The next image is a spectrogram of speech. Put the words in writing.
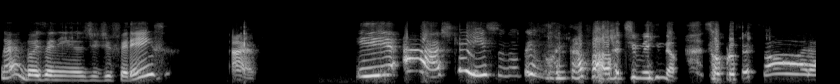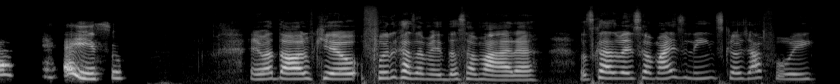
né? Dois aninhos de diferença. Ah, e ah, acho que é isso, não tem muito a falar de mim, não. Sou professora, é isso. Eu adoro, porque eu fui no casamento da Samara. Um dos casamentos mais lindos que eu já fui.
